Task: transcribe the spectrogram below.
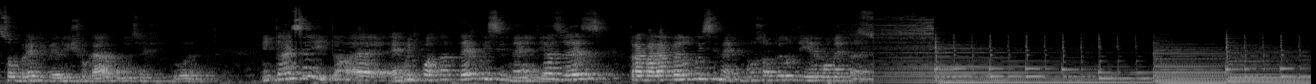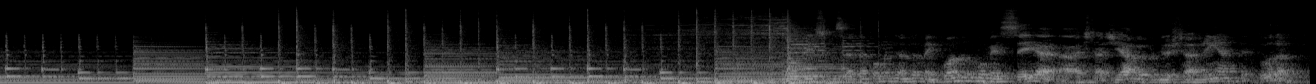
sobreviveram enxugaram muito sua estrutura. Então é isso aí. Então, é, é muito importante ter conhecimento e às vezes trabalhar pelo conhecimento, não só pelo dinheiro momentâneo. comecei a, a estagiar, meu primeiro estágio em arquitetura,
